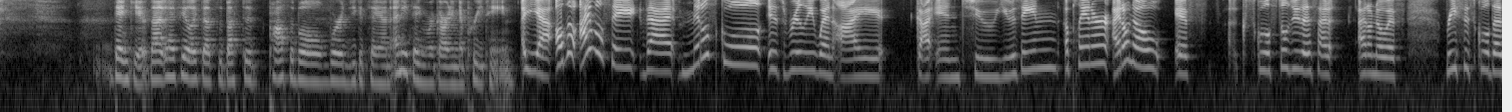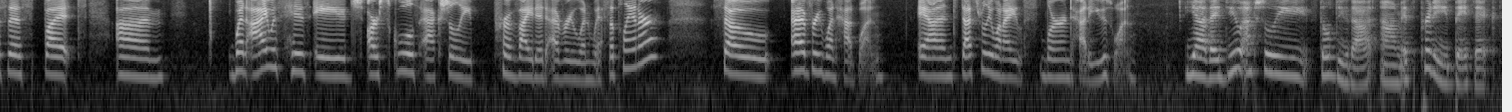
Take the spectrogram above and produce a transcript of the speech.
Thank you. That I feel like that's the best possible words you could say on anything regarding a preteen. Uh, Yeah, although I will say that middle school is really when I got into using a planner. I don't know if uh, schools still do this. I, I don't know if Reese's school does this, but um, when I was his age, our schools actually provided everyone with a planner. So everyone had one. And that's really when I learned how to use one. Yeah, they do actually still do that. Um, it's pretty basic.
